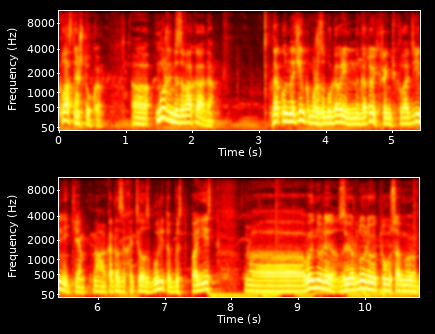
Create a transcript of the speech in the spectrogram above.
классная штука. Э, можно без авокадо. Такую начинку можно заблаговременно готовить, хранить в холодильнике. А когда захотелось буррито, быстро поесть. Э, вынули, завернули эту самую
